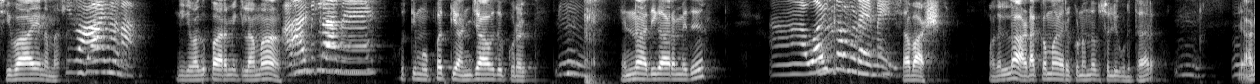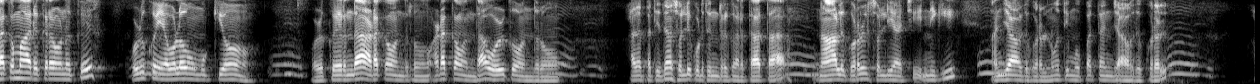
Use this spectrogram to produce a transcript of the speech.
சிவாய நம. இன்னைக்கு வகுப்பு ஆரம்பிக்கலாமா? நூற்றி முப்பத்தி அஞ்சாவது குறள் என்ன அதிகாரம் இது? சபாஷ். முதல்ல அடக்கமாக இருக்கணும் தான் சொல்லி கொடுத்தார். அடக்கமாக இருக்கிறவனுக்கு ஒழுக்கம் எவ்வளோ முக்கியம்? ஒழுக்கம் இருந்தால் அடக்கம் வந்துடும் அடக்கம் வந்தால் ஒழுக்கம் வந்துடும் அதை பற்றி தான் சொல்லி கொடுத்துட்டு இருக்கார் தாத்தா. நாலு குறள் சொல்லியாச்சு. இன்னைக்கு அஞ்சாவது குறள் நூற்றி முப்பத்தஞ்சாவது குறள்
